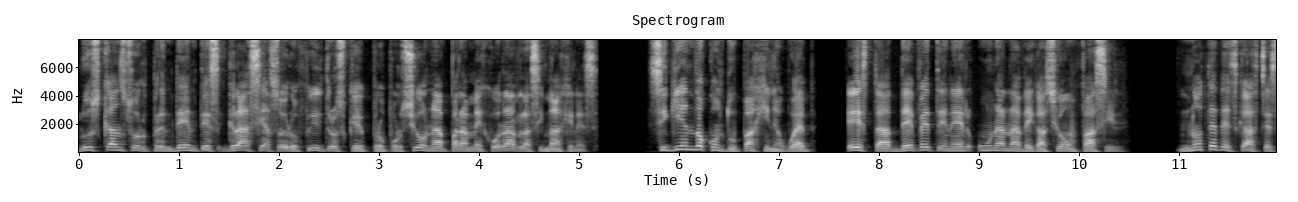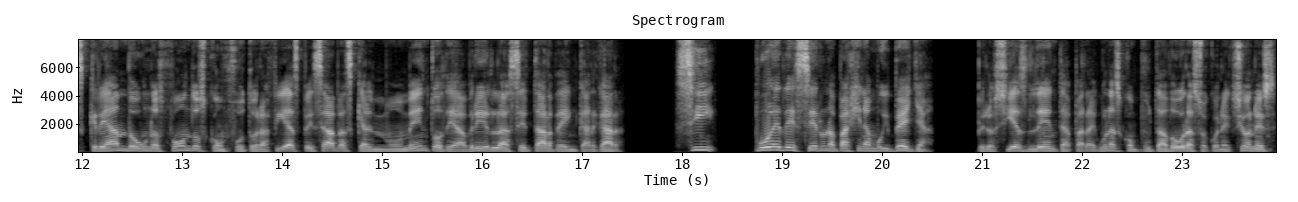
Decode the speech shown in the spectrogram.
luzcan sorprendentes gracias a los filtros que proporciona para mejorar las imágenes. Siguiendo con tu página web, esta debe tener una navegación fácil. No te desgastes creando unos fondos con fotografías pesadas que al momento de abrirlas se tarde en cargar. Sí, puede ser una página muy bella, pero si es lenta para algunas computadoras o conexiones,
